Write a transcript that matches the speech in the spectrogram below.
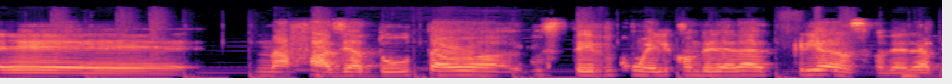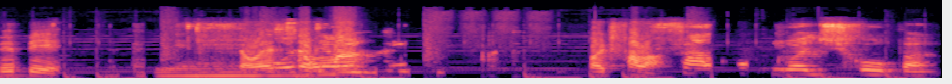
é, na fase adulta esteve com ele quando ele era criança, quando ele era bebê. Então essa é uma. Pode falar. Fala, desculpa.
